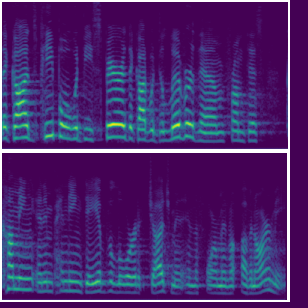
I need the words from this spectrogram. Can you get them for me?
That God's people would be spared, that God would deliver them from this coming and impending day of the Lord judgment in the form of an army.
